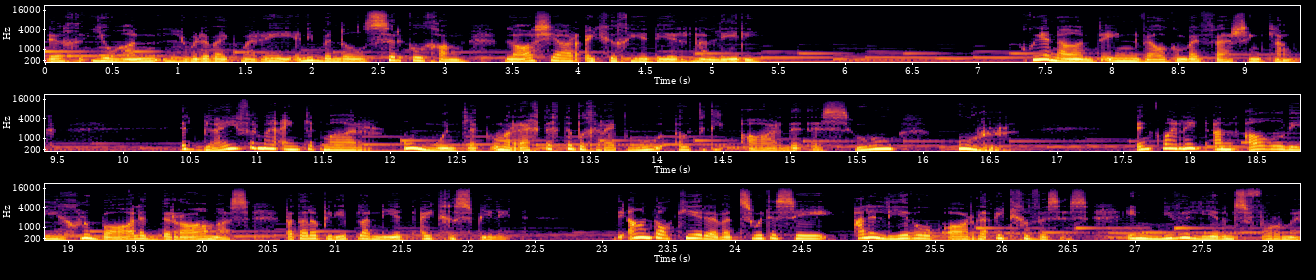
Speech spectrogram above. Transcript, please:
dig Johan Lodewyk Maree in die bundel Sirkelgang laas jaar uitgegee deur Naledi. Goeienaand en welkom by Vers en Klank. Dit bly vir my eintlik maar onmoontlik om regtig te begryp hoe oud die aarde is, hoe oer. Dink maar net aan al die globale dramas wat al op hierdie planeet uitgespeel het. Die aantal kere wat so te sê alle lewe op aarde uitgewis is en nuwe lewensforme,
